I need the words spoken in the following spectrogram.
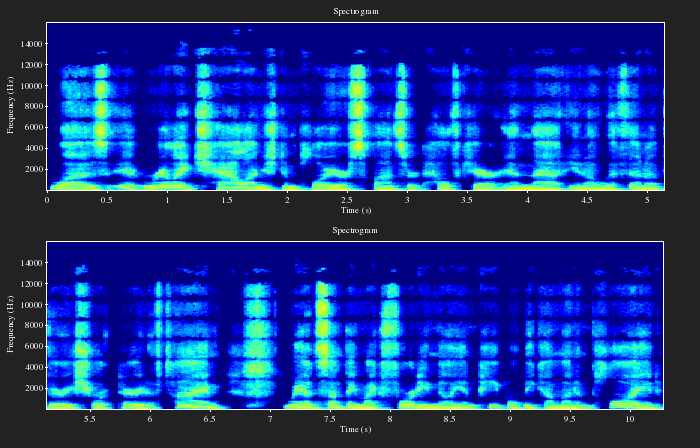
was it really challenged employer sponsored healthcare in that you know within a very short period of time, we had something like 40 million people become unemployed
